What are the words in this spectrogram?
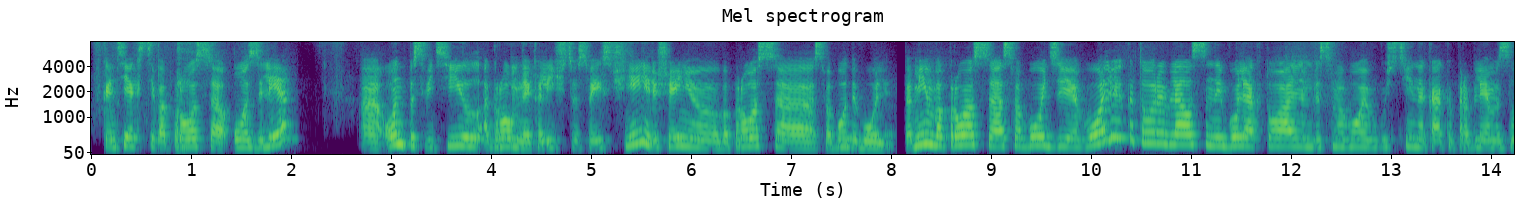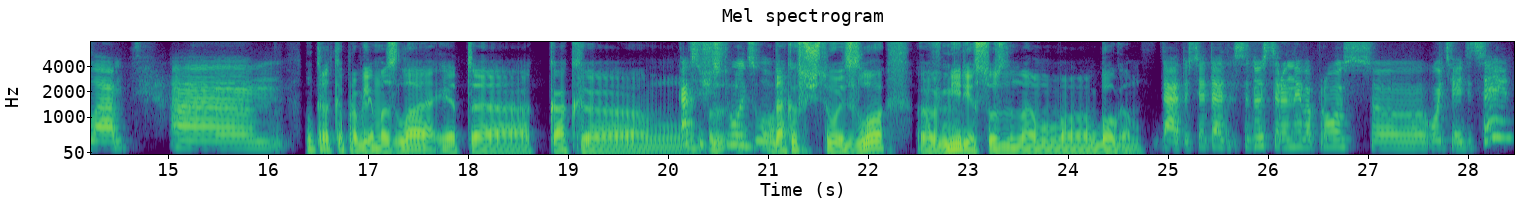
в контексте вопроса о зле а, он посвятил огромное количество своих сочинений решению вопроса свободы воли. Помимо вопроса о свободе воли, который являлся наиболее актуальным для самого Августина, как и проблема зла, ну, краткая проблема зла – это как... Э, как существует зло. Да, как существует зло в мире, созданном э, Богом. Да, то есть это, с одной стороны, вопрос э, о теодицее,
